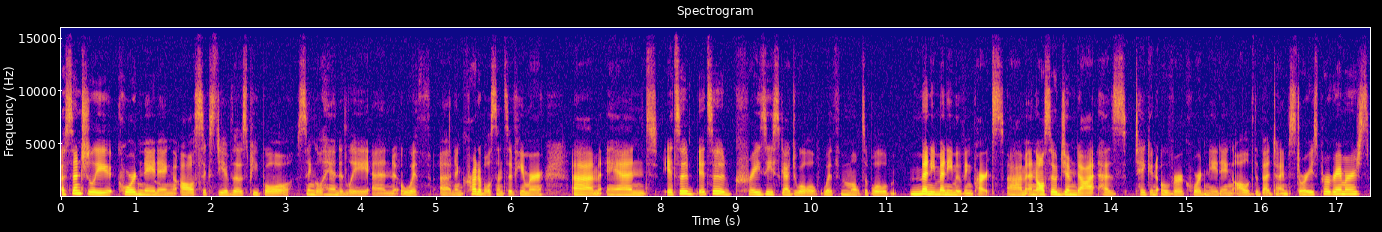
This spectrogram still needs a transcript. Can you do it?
essentially coordinating all 60 of those people single handedly and with an incredible sense of humor. Um, and it's a it's a crazy schedule with multiple, many many moving parts. Um, and also Jim Dot has taken over coordinating all of the bedtime stories programmers,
